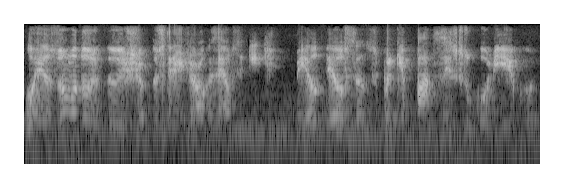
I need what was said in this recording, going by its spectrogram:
o resumo do, do, dos três jogos é o seguinte: Meu Deus, Santos, por que passa isso comigo?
